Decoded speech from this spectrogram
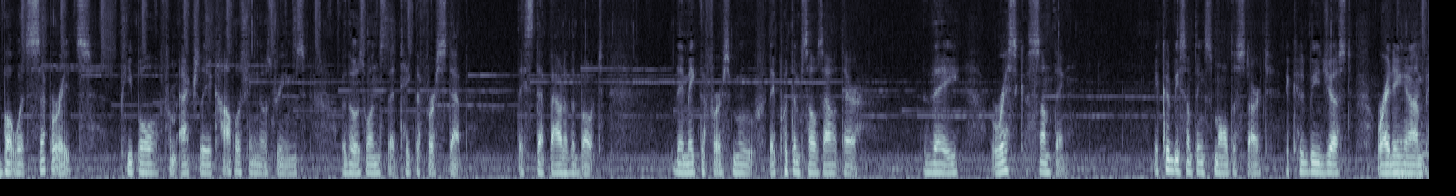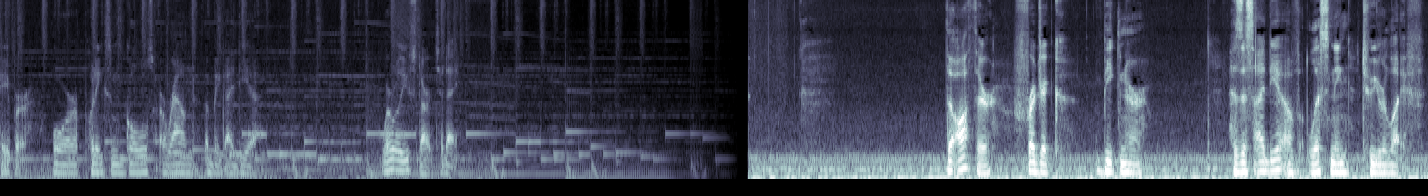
But what separates people from actually accomplishing those dreams are those ones that take the first step. They step out of the boat they make the first move. They put themselves out there. They risk something. It could be something small to start. It could be just writing it on paper or putting some goals around a big idea. Where will you start today? The author, Frederick Buechner, has this idea of listening to your life.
